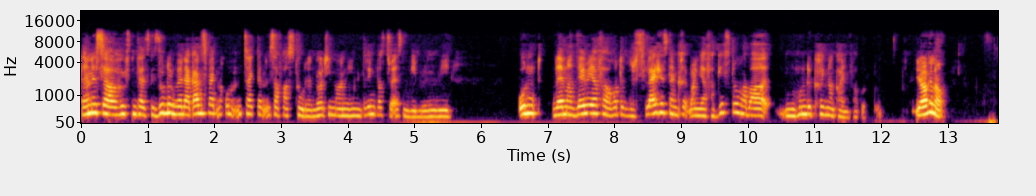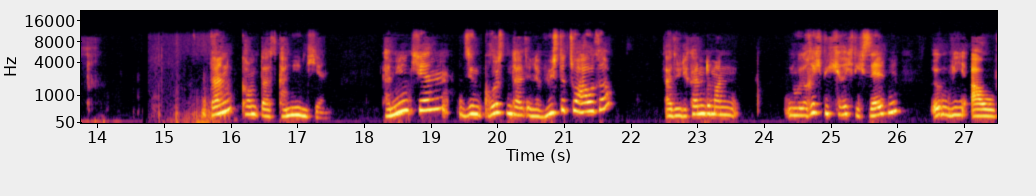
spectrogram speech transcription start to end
dann ist er höchstenteils gesund. Und wenn er ganz weit nach unten zeigt, dann ist er fast tot. Dann sollte man ihm dringend was zu essen geben. Irgendwie. Und wenn man selber ja verrottetes Fleisch isst, dann kriegt man ja Vergiftung, aber Hunde kriegen dann keine Vergiftung. Ja, genau. Dann kommt das Kaninchen. Kaninchen sind größtenteils in der Wüste zu Hause. Also die könnte man nur richtig, richtig selten irgendwie auf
